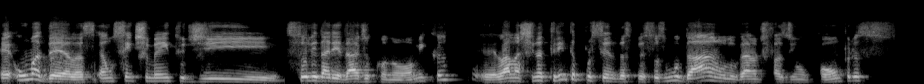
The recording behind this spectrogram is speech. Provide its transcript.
É, uma delas é um sentimento de solidariedade econômica. É, lá na China, 30% das pessoas mudaram o lugar onde faziam compras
